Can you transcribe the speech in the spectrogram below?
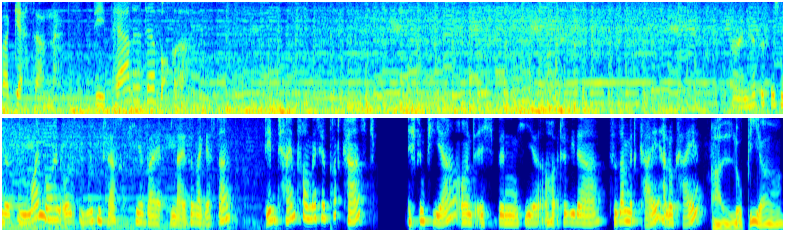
war gestern. Die Perle der Woche. Ein herzerfrischendes Moin Moin und guten Tag hier bei Leise war gestern, dem Time for Metal Podcast. Ich bin Pia und ich bin hier heute wieder zusammen mit Kai. Hallo Kai. Hallo Pia.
